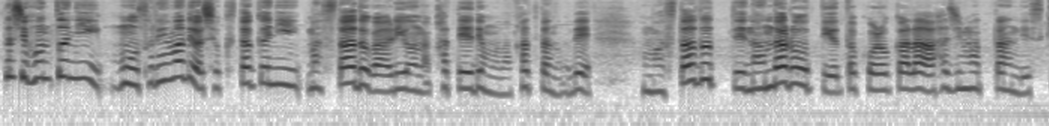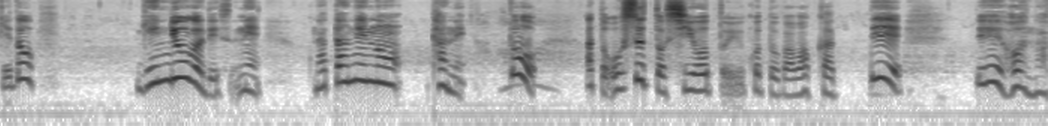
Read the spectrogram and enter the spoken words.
私本当にもうそれまでは食卓にマスタードがあるような家庭でもなかったのでマスタードって何だろうっていうところから始まったんですけど原料がですね菜種の種とあとお酢と塩ということが分かってであ菜種だ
